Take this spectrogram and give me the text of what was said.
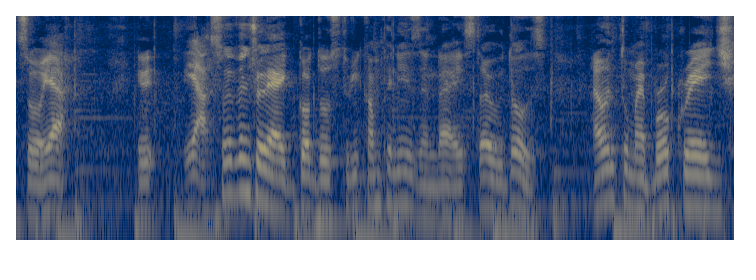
So yeah, it, yeah. So eventually I got those three companies and I started with those. I went to my brokerage.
